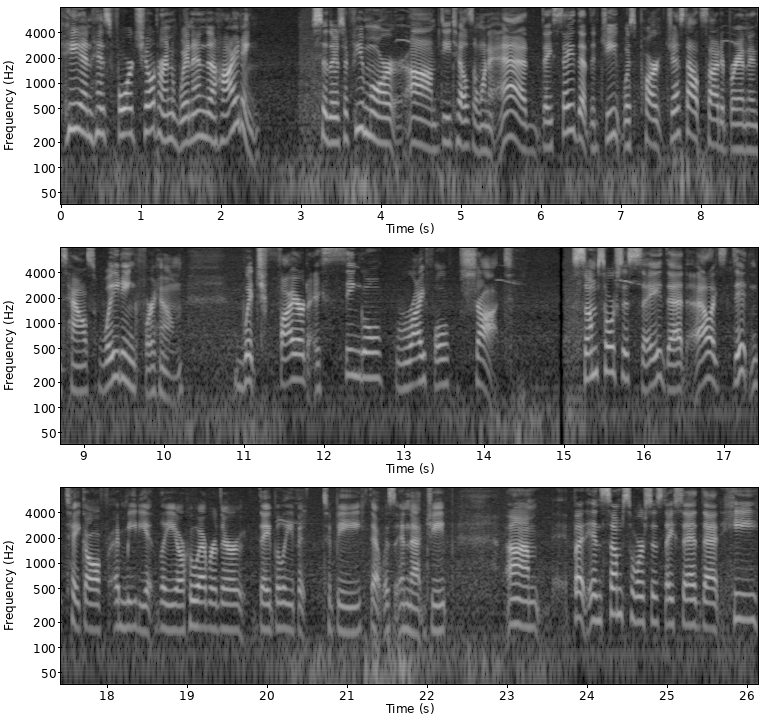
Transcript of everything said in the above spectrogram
he and his four children went into hiding. So there's a few more um, details I want to add. They say that the Jeep was parked just outside of Brandon's house waiting for him, which fired a single rifle shot. Some sources say that Alex didn't take off immediately, or whoever they believe it to be that was in that Jeep. Um, but in some sources, they said that he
